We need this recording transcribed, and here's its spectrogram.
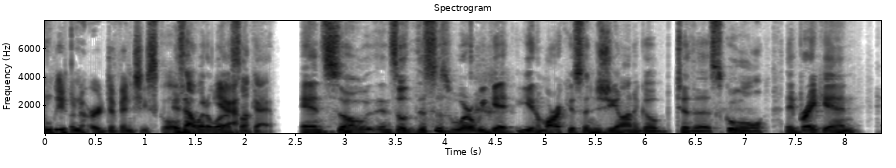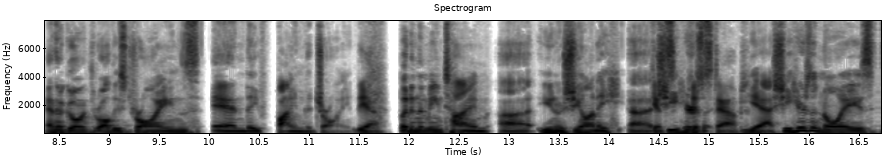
Leonardo da Vinci School. Is that what it was? Yeah. Okay." And so and so this is where we get you know Marcus and Gianna go to the school. They break in and they're going through all these drawings and they find the drawing. Yeah, But in the meantime, uh, you know, Gianna, uh, Gets- she hears stabbed. Yeah, she hears a noise.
